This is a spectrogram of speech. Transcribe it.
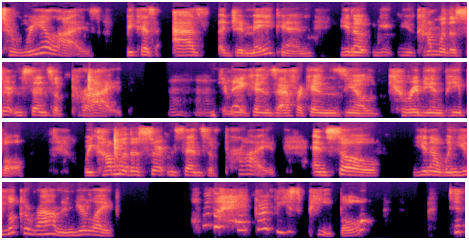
to realize because as a Jamaican, you know, you, you come with a certain sense of pride mm-hmm. Jamaicans, Africans, you know, Caribbean people. We come with a certain sense of pride. And so, you know, when you look around and you're like, who the heck are these people to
